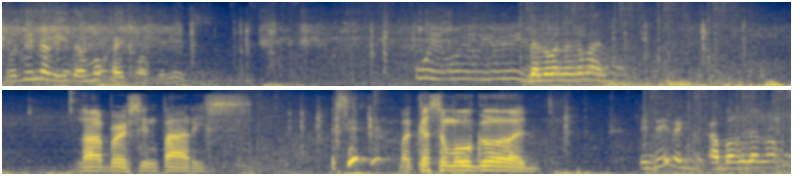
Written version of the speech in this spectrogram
Buti nakita mo kahit mabilis. Uy, uy, uy, uy. Dalawa na naman. Lovers in Paris. Shit! Ba't ka sumugod? Hindi, nag-abang lang ako.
